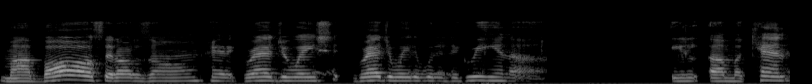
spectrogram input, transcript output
My boss at AutoZone had a graduation graduated with a degree in uh, uh mechan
